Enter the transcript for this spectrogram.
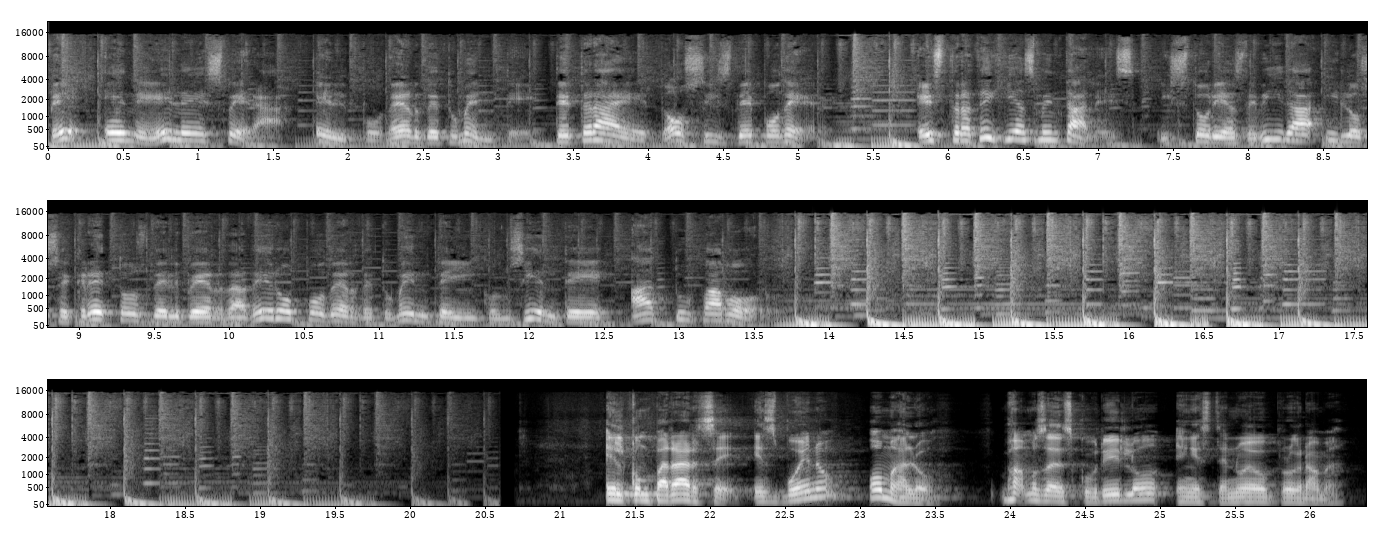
PNL Esfera, el poder de tu mente, te trae dosis de poder. Estrategias mentales, historias de vida y los secretos del verdadero poder de tu mente inconsciente a tu favor. ¿El compararse es bueno o malo? Vamos a descubrirlo en este nuevo programa.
